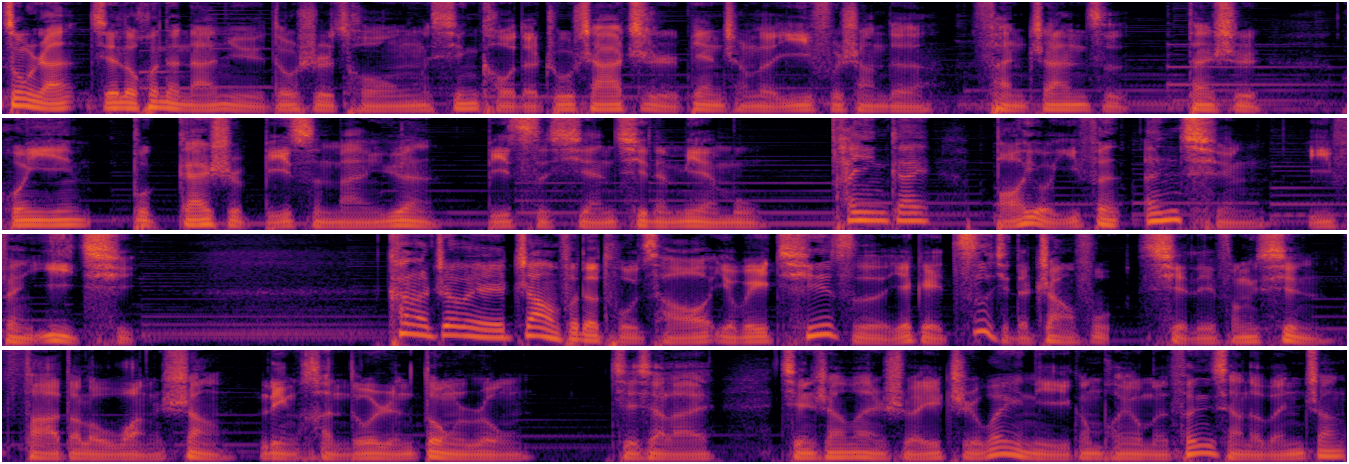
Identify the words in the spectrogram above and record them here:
纵然结了婚的男女都是从心口的朱砂痣变成了衣服上的饭粘子，但是婚姻不该是彼此埋怨、彼此嫌弃的面目，它应该保有一份恩情、一份义气。看了这位丈夫的吐槽，有位妻子也给自己的丈夫写了一封信，发到了网上，令很多人动容。接下来，千山万水只为你，跟朋友们分享的文章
